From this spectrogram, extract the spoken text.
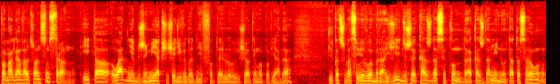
pomaga walczącym stron. I to ładnie brzmi, jak się siedzi wygodnie w fotelu i się o tym opowiada. Tylko trzeba sobie wyobrazić, że każda sekunda, każda minuta to są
